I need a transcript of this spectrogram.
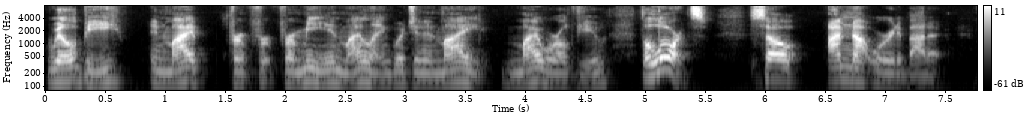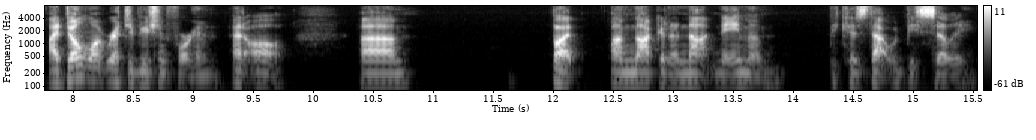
will be, in my for, for, for me, in my language and in my my worldview, the Lord's. So I'm not worried about it. I don't want retribution for him at all. Um, but I'm not going to not name him because that would be silly.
